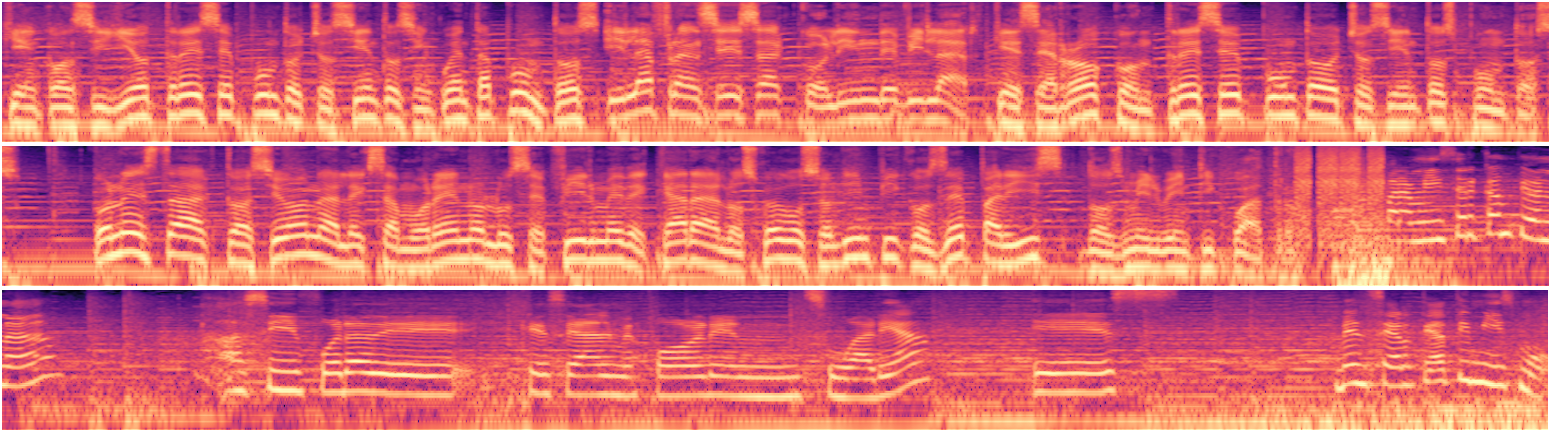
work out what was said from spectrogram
quien consiguió 13.850 puntos, y la francesa Colin de Villar, que cerró con 13.800 puntos. Con esta actuación, Alexa Moreno luce firme de cara a los Juegos Olímpicos de París 2024. Para mí ser campeona, así fuera de que sea el mejor en su área, es vencerte a ti mismo.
